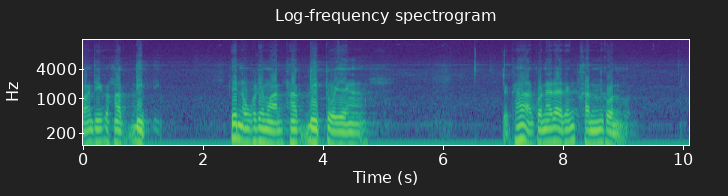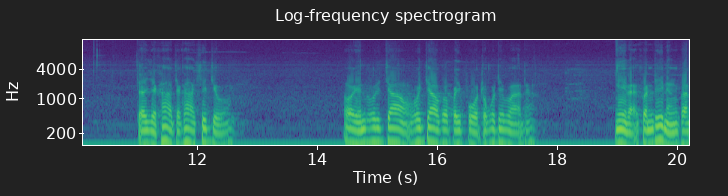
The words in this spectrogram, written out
บางทีก็หักดิบเพ่นองคุลิมานหักดิบตัวเองจะฆ่าคนได้ทั้งพันคนใจจะฆ่าจะฆ่าคิดอยู่ ก็เห็นพระพุทธเจ้าพระเจ้าก็ไปโปรดองคุลิมานนะนี่แหละ คนที่หนึ่งพัน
